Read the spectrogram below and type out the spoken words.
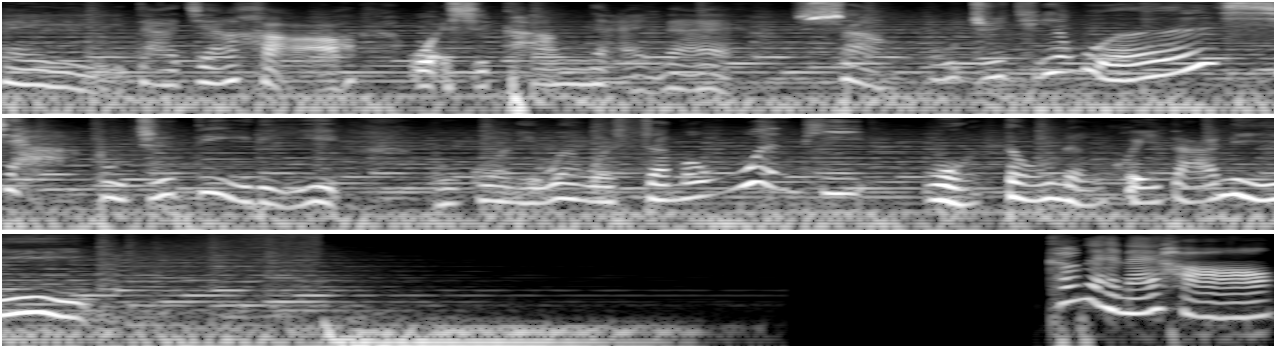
嘿大家好，我是康奶奶。上不知天文，下不知地理，不过你问我什么问题，我都能回答你。康奶奶好。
